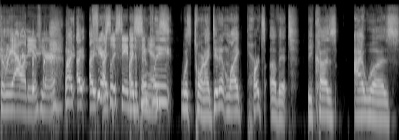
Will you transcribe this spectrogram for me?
the reality of your I, I, I, fiercely I, stated I opinions. simply was torn. I didn't like parts of it because I was,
